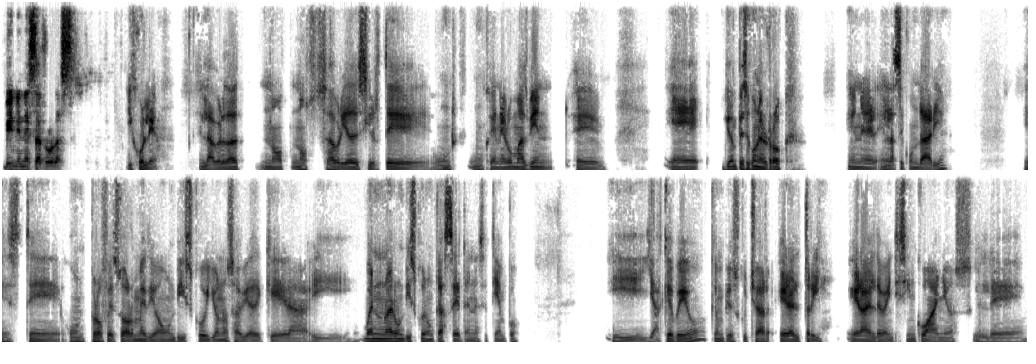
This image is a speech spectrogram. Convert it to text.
vienen esas rolas. Híjole, la verdad no, no sabría decirte un, un género, más bien eh, eh, yo empecé con el rock en, el, en, la secundaria. Este, un profesor me dio un disco y yo no sabía de qué era. Y bueno, no era un disco, era un cassette en ese tiempo. Y ya que veo, que empiezo a escuchar, era el Tri, era el de 25 años, el de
